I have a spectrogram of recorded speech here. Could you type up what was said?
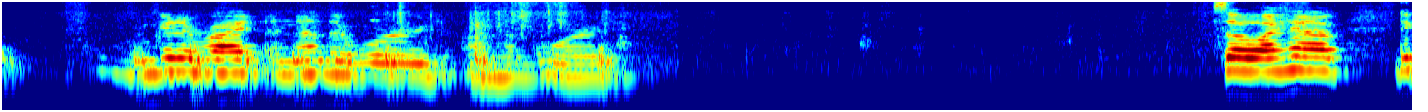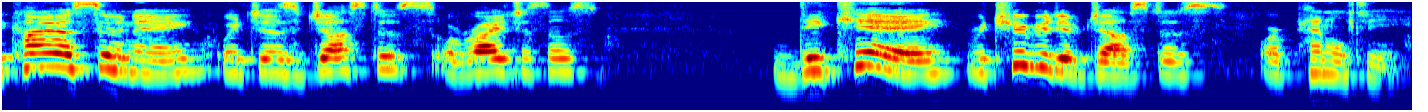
I'm going to write another word on the board. So i have dikaiosune which is justice or righteousness dike, retributive justice, or penalty.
